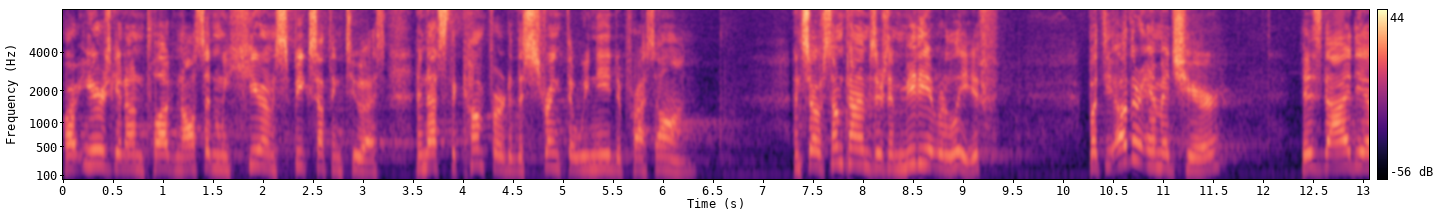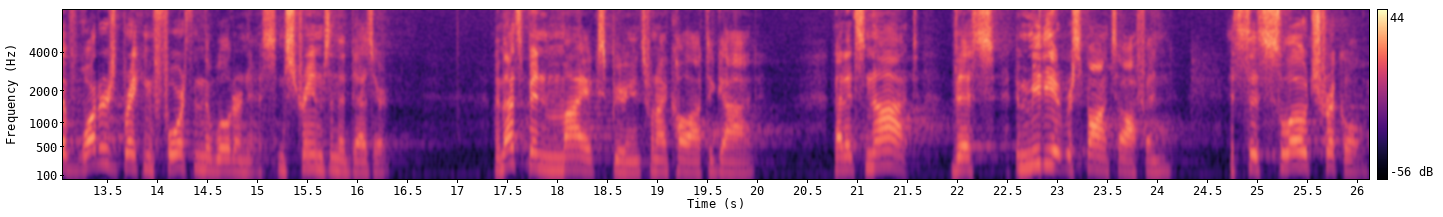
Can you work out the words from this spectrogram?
Our ears get unplugged and all of a sudden we hear Him speak something to us. And that's the comfort or the strength that we need to press on. And so sometimes there's immediate relief. But the other image here is the idea of waters breaking forth in the wilderness and streams in the desert. And that's been my experience when I call out to God. That it's not this immediate response often, it's this slow trickle.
